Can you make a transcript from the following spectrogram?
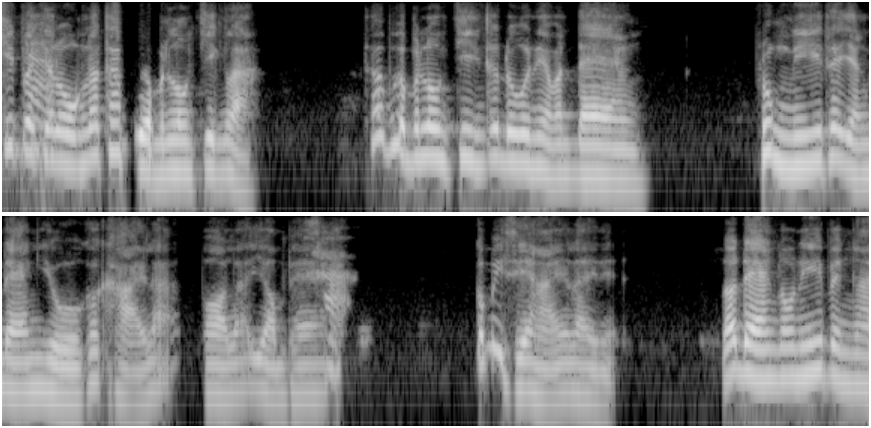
คิดว่าค่ะจะลงแล้วถ้าเผื่อมันลงจริงล่ะ ถ้าเผื่อมันลงจริงก็ดูเนี่ยมันแดง พรุ่งนี้ถ้ายังแดงอยู่ก็ขายละพอละยอมแพ้ค่ะก็ไม่เสียหายอะไรเนี่ย แล้วแดงตรงนี้เป็นไง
